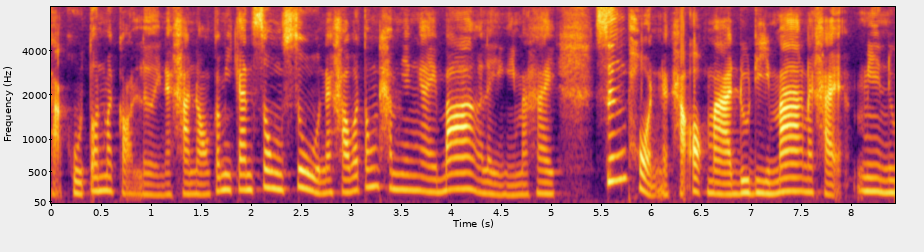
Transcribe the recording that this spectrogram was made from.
สาคูต้นมาก่อนเลยนะคะ น้องก็มีการส่งสูตรนะคะ ว่าต้องทำยังไงบ้างอะไรอย่างนี้มาให้ ซึ่งผลนะคะออกมาดูดีมากนะคะ เมนู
